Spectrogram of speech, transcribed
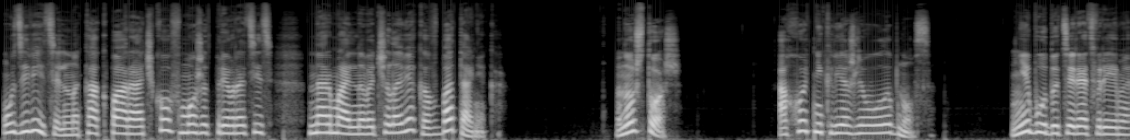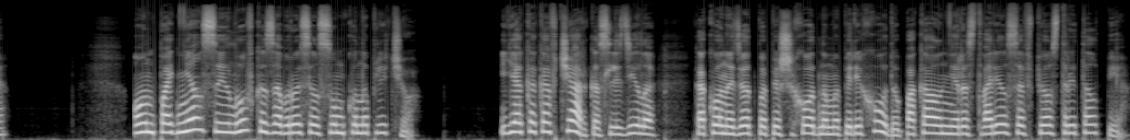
Удивительно, как пара очков может превратить нормального человека в ботаника. «Ну что ж». Охотник вежливо улыбнулся. «Не буду терять время». Он поднялся и ловко забросил сумку на плечо. Я, как овчарка, следила, как он идет по пешеходному переходу, пока он не растворился в пестрой толпе.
